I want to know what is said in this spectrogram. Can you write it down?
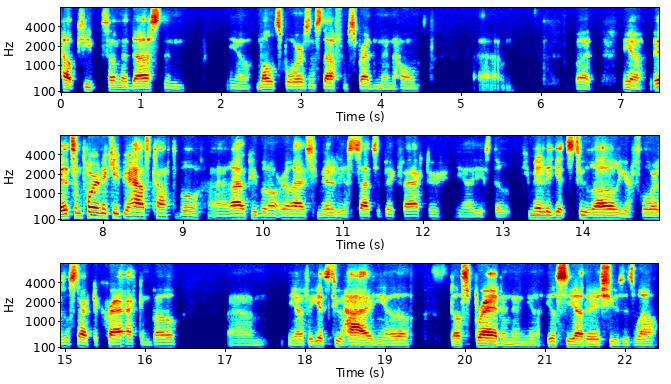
help keep some of the dust and you know mold spores and stuff from spreading in the home. Um, but you know it's important to keep your house comfortable. Uh, a lot of people don't realize humidity is such a big factor. You know, if the humidity gets too low, your floors will start to crack and bow. Um, you know, if it gets too high, you know they'll spread and then you'll, you'll see other issues as well.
